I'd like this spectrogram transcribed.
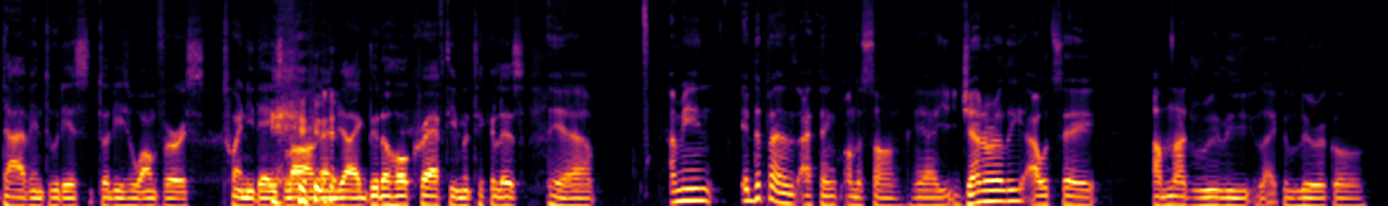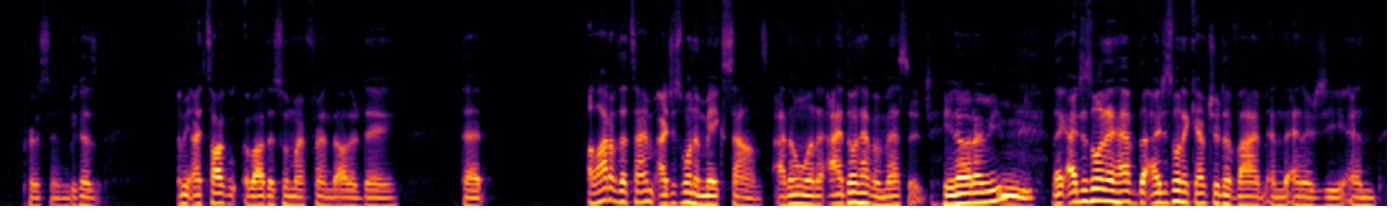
dive into this to this one verse 20 days long and like do the whole crafty meticulous Yeah. I mean, it depends, I think, on the song. Yeah. Generally, I would say I'm not really like a lyrical person because, I mean, I talked about this with my friend the other day that a lot of the time I just want to make sounds. I don't want to, I don't have a message. You know what I mean? Mm. Like, I just want to have the, I just want to capture the vibe and the energy. And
